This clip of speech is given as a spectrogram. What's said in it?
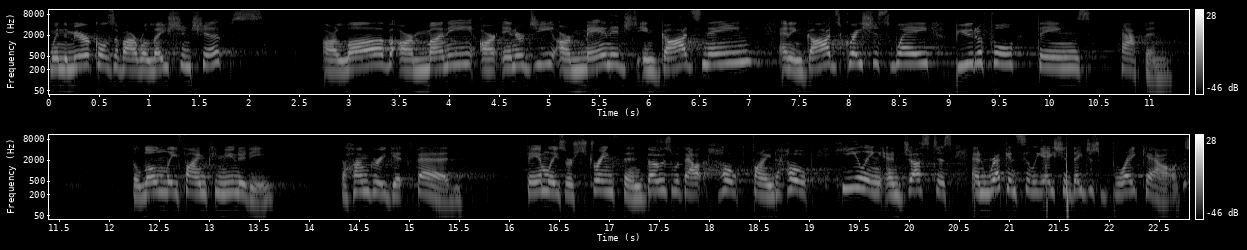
When the miracles of our relationships, our love, our money, our energy are managed in God's name and in God's gracious way, beautiful things happen. The lonely find community. The hungry get fed. Families are strengthened. Those without hope find hope, healing, and justice and reconciliation. They just break out.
